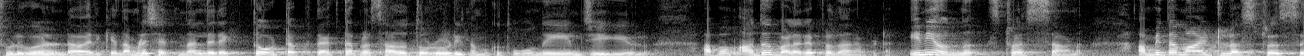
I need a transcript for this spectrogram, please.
ചുളിവുകൾ ഉണ്ടാവാതിരിക്കുക നമ്മുടെ ശരീരത്തിൽ നല്ല രക്തോട്ട രക്തപ്രസാദത്തോടുകൂടി നമുക്ക് തോന്നുകയും ചെയ്യുകയുള്ളൂ. അപ്പം അത് വളരെ പ്രധാനപ്പെട്ട ഇനിയൊന്ന് സ്ട്രെസ്സാണ് അമിതമായിട്ടുള്ള സ്ട്രെസ്സ്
